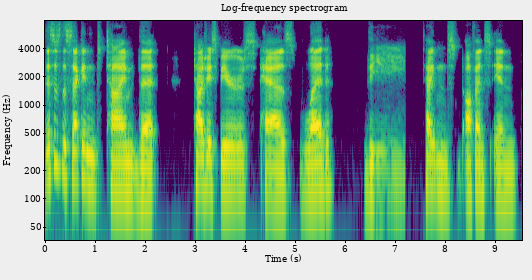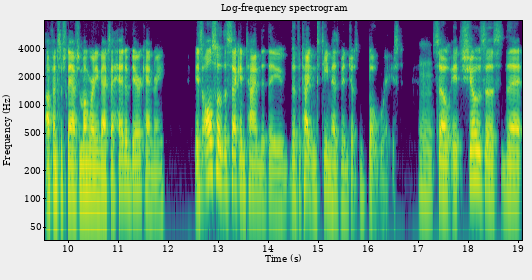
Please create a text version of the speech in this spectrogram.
this is the second time that Tyjae Spears has led the Titans offense in offensive snaps among running backs ahead of Derrick Henry. It's also the second time that they that the Titans team has been just boat raised. Mm. So it shows us that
